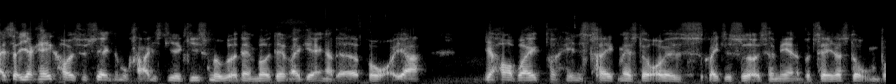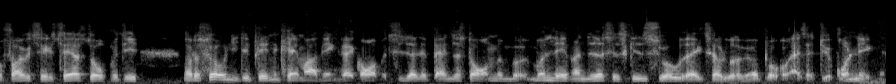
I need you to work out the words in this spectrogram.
altså jeg kan ikke holde socialdemokratisk dirigisme ud af den måde, den regering har været på, og jeg, jeg hopper ikke på hendes træk med at stå og være rigtig sød og charmerende på talerstolen, på Folketingets talerstol, fordi når du så i det blinde kameravinkler i går på tidligere debat, så står med mundlæberne ned og ser skidesur ud og ikke tager ud at høre på. Altså, det er grundlæggende.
